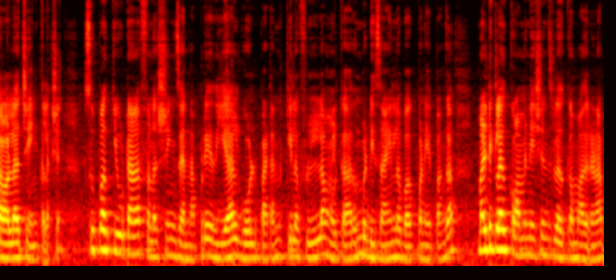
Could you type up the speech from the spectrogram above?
டாலர் செயின் கலெக்ஷன் சூப்பர் க்யூட்டான ஃபினிஷிங்ஸ் அண்ட் அப்படியே ரியல் கோல்டு பேட்டர்ன் கீழே ஃபுல்லாக உங்களுக்கு அரும்பு டிசைனில் ஒர்க் பண்ணியிருப்பாங்க. மல்டி கலர் காம்பினேஷன்ஸில் இருக்க மாதிரியான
